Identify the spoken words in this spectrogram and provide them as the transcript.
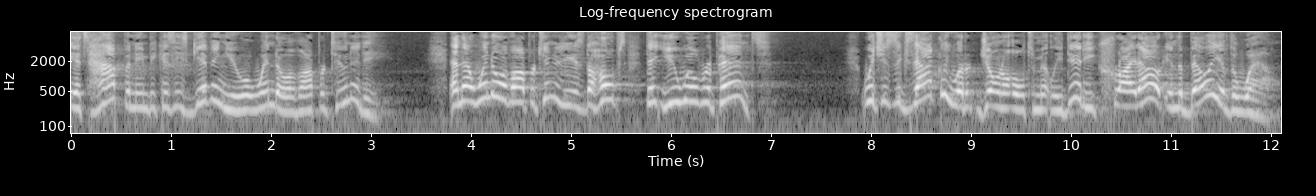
it's happening because He's giving you a window of opportunity. And that window of opportunity is the hopes that you will repent, which is exactly what Jonah ultimately did. He cried out in the belly of the whale.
